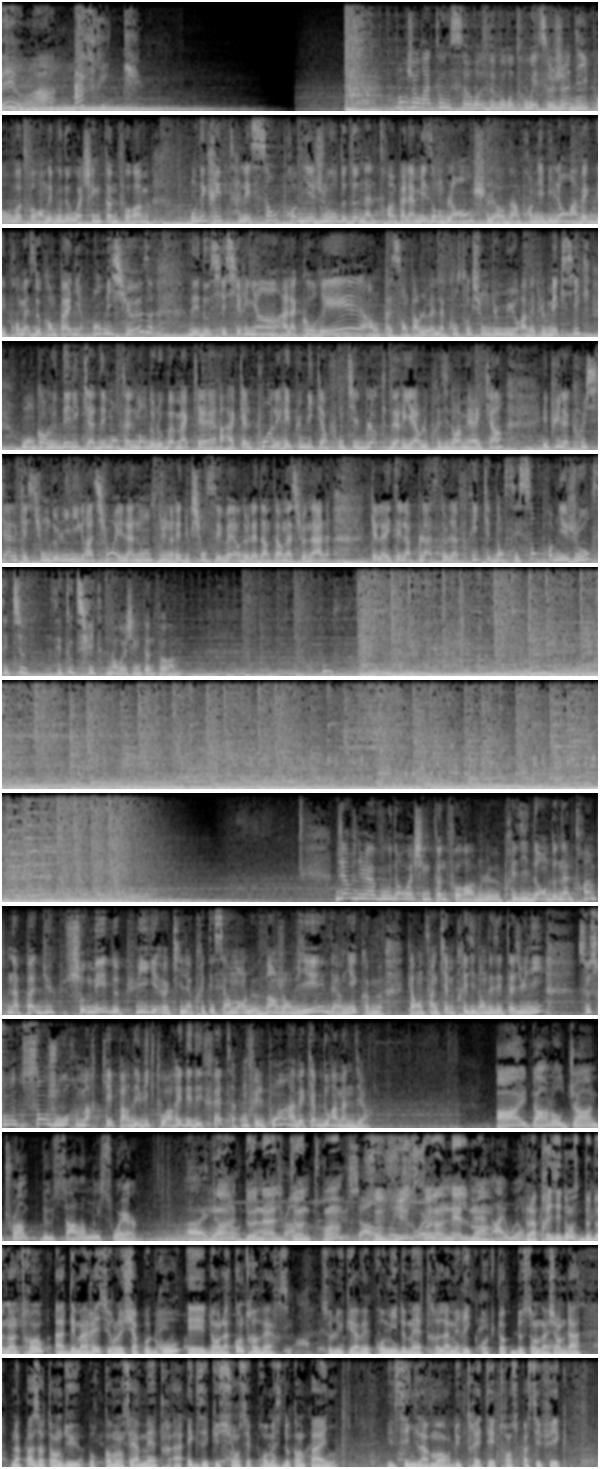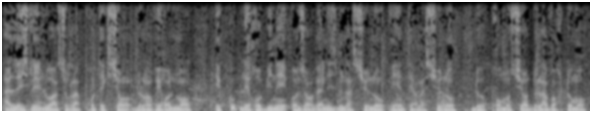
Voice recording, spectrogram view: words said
VOA Afrique. Bonjour à tous, heureuse de vous retrouver ce jeudi pour votre rendez-vous de Washington Forum. On décrypte les 100 premiers jours de Donald Trump à la Maison-Blanche lors d'un premier bilan avec des promesses de campagne ambitieuses, des dossiers syriens à la Corée, en passant par la construction du mur avec le Mexique, ou encore le délicat démantèlement de l'Obamacare, à quel point les républicains font-ils bloc derrière le président américain et puis la cruciale question de l'immigration et l'annonce d'une réduction sévère de l'aide internationale. Quelle a été la place de l'Afrique dans ces 100 premiers jours? C'est tout de suite dans Washington Forum. Bienvenue à vous dans Washington Forum. Le président Donald Trump n'a pas dû chômer depuis qu'il a prêté serment le 20 janvier dernier comme 45e président des États-Unis. Ce sont 100 jours marqués par des victoires et des défaites. On fait le point avec Abdourahman Dia. I, Donald John Trump, do solemnly swear. Moi, Donald John Trump, je jure solennellement. La présidence de Donald Trump a démarré sur le chapeau de roue et dans la controverse. Celui qui avait promis de mettre l'Amérique au top de son agenda n'a pas attendu pour commencer à mettre à exécution ses promesses de campagne. Il signe la mort du traité transpacifique, allège les lois sur la protection de l'environnement et coupe les robinets aux organismes nationaux et internationaux de promotion de l'avortement.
